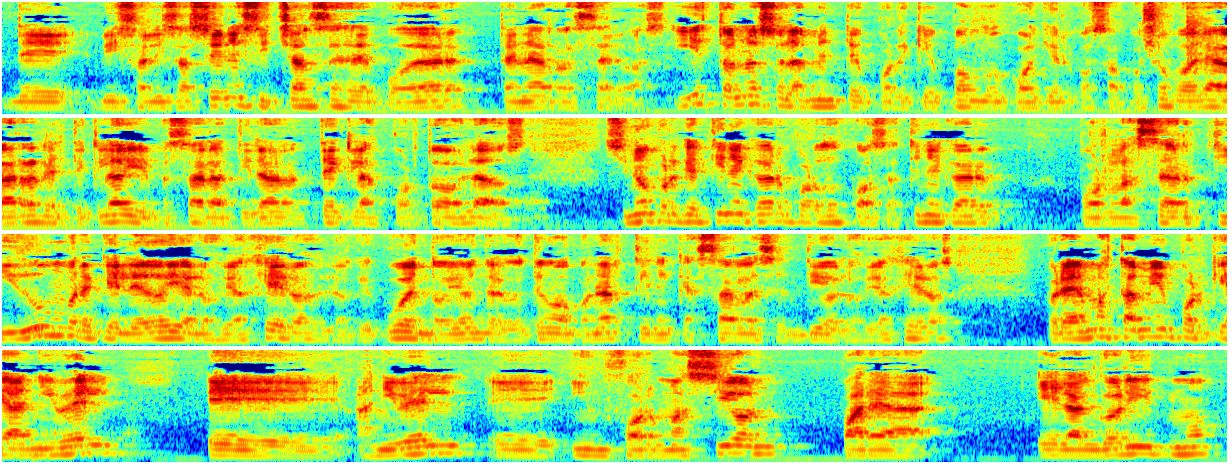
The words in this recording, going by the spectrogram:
de visualizaciones y chances de poder tener reservas. Y esto no es solamente porque pongo cualquier cosa, pues yo podría agarrar el teclado y empezar a tirar teclas por todos lados, sino porque tiene que ver por dos cosas. Tiene que ver por la certidumbre que le doy a los viajeros, lo que cuento, obviamente lo que tengo que poner tiene que hacerle sentido a los viajeros, pero además también porque a nivel, eh, a nivel eh, información para el algoritmo,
